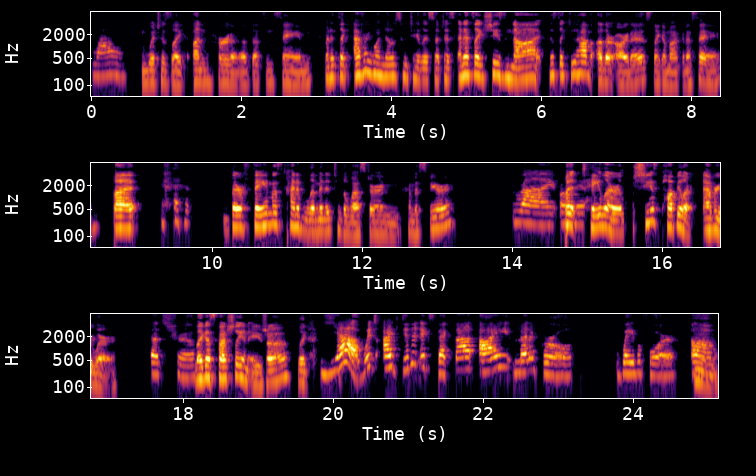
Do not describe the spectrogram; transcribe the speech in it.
Wow. which is like unheard of. That's insane. But it's like everyone knows who Taylor Swift is. And it's like she's not, because like you have other artists, like I'm not going to say, but their fame is kind of limited to the Western hemisphere. Right. right. But Taylor, she is popular everywhere, That's true. like especially in Asia. Like, Yeah, which I didn't expect that. I met a girl way before, um, Hmm.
